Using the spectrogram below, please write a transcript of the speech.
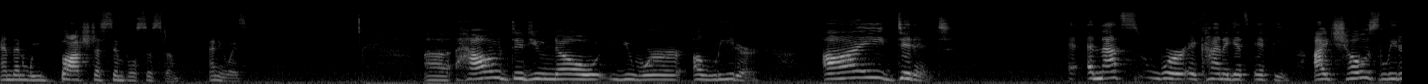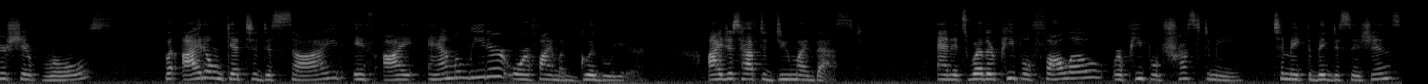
And then we botched a simple system. Anyways. Uh, how did you know you were a leader? I didn't. And that's where it kind of gets iffy. I chose leadership roles but i don't get to decide if i am a leader or if i'm a good leader. I just have to do my best and it's whether people follow or people trust me to make the big decisions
